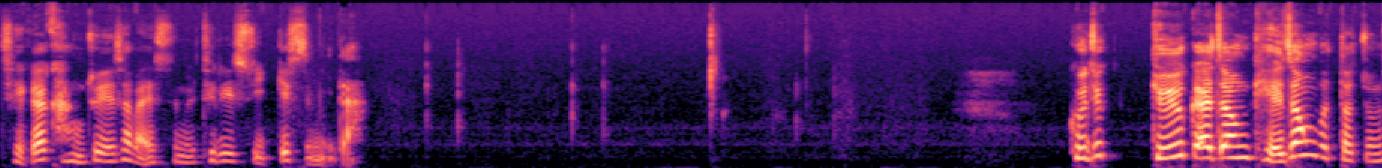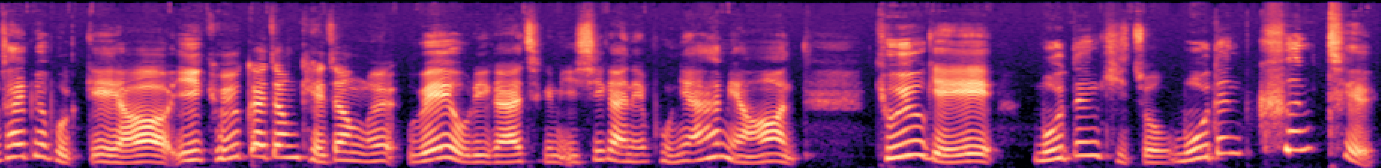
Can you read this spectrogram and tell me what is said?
제가 강조해서 말씀을 드릴 수 있겠습니다. 교육과정 개정부터 좀 살펴볼게요. 이 교육과정 개정을 왜 우리가 지금 이 시간에 보냐 하면 교육의 모든 기조, 모든 큰 틀,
